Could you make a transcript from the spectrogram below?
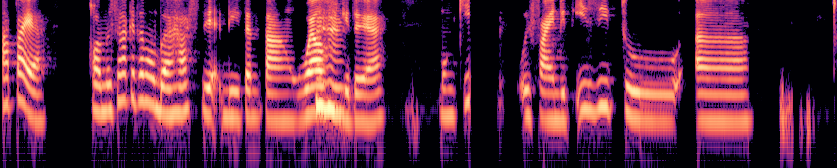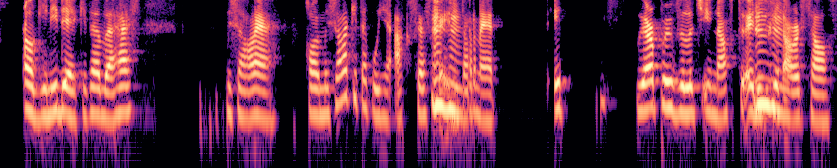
apa ya? Kalau misalnya kita mau bahas di, di tentang wealth Mhm. gitu ya, mungkin we find it easy to uh, oh gini deh kita bahas misalnya kalau misalnya kita punya akses ke Mhm. internet, it we are privileged enough to educate Mhm. ourselves.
